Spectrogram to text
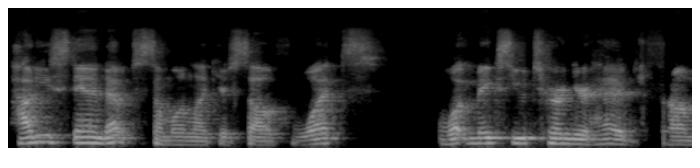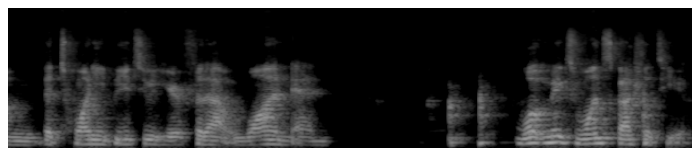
how do you stand out to someone like yourself? What what makes you turn your head from the 20 beats you hear for that one, and what makes one special to you?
